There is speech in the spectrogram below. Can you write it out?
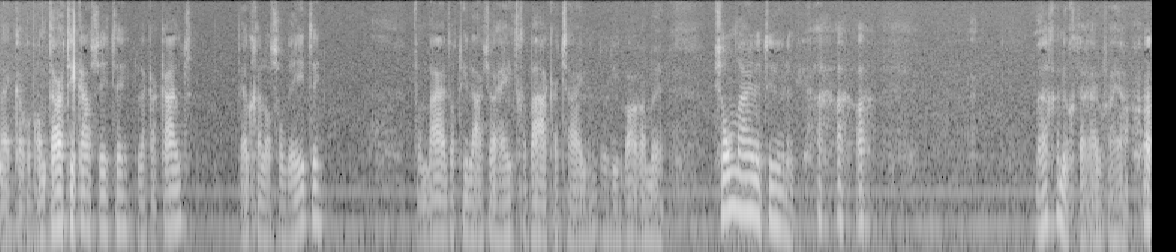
Lekker op Antarctica zitten, lekker koud. Heb ook geen last van de hitte. Vandaar dat die daar zo heet gebakerd zijn. Door die warme zon daar natuurlijk. Maar genoeg daarover, ja.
